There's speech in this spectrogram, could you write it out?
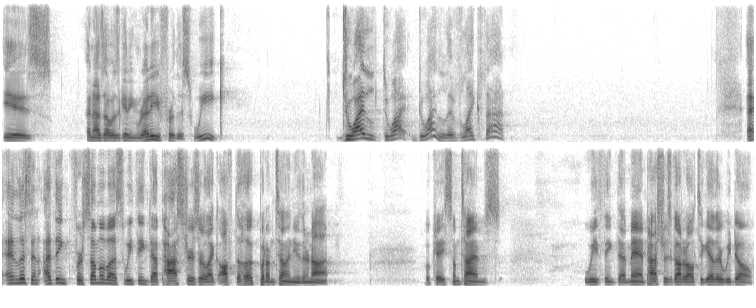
is, and as I was getting ready for this week, do I do I do I live like that? And, and listen, I think for some of us, we think that pastors are like off the hook, but I'm telling you, they're not. Okay, sometimes we think that, man, pastors got it all together. We don't.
